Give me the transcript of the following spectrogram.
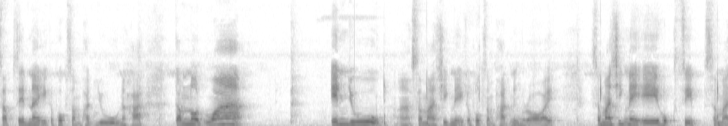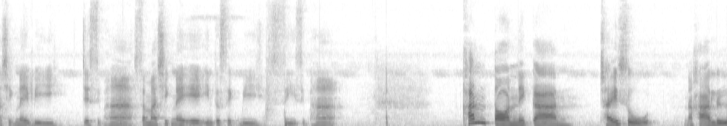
สับเซตในเอกภพสัมพัทธ์ U นะคะกำหนดว่า NU อ่าสมาชิกในเอกภพสัมพัทธ์100 สมาชิกใน A 60 สมาชิกใน B 75 สมาชิกใน A intersect B 45 ขั้นตอนในการใช้สูตรนะคะหรือ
